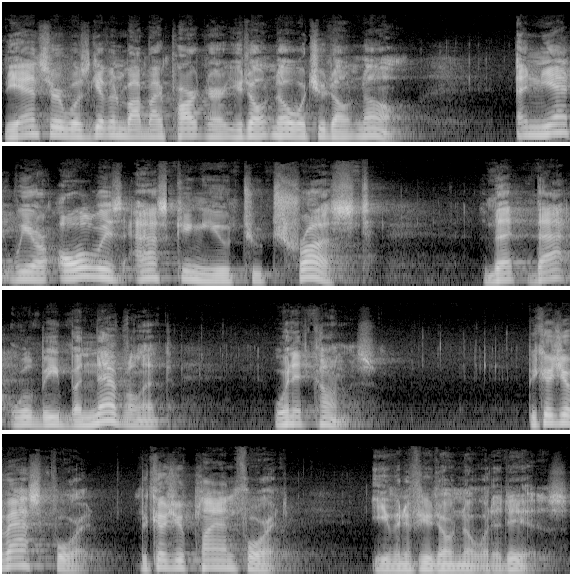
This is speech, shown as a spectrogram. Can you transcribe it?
the answer was given by my partner you don't know what you don't know. And yet, we are always asking you to trust that that will be benevolent when it comes. Because you've asked for it, because you've planned for it, even if you don't know what it is.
